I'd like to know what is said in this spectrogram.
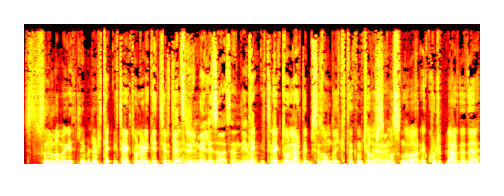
sınırlama getirebilir. Teknik direktörlere getirdi. Getirilmeli zaten değil mi? Teknik direktörlerde bir sezonda iki takım çalıştırmasını var. E kulüplerde de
